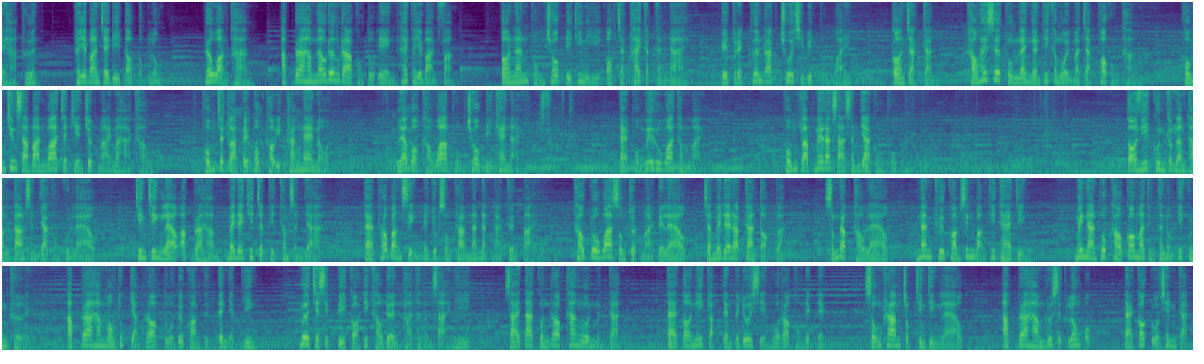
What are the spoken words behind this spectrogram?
ไปหาเพื่อน พยาบาลใจดีตอบตกลง ระหว่างทาง อับราฮัมเล่าเรื่องราวของตัวเองให้พยาบาลฟัง ตอนนั้นผมโชคดีที่หนีออกจากค่ายกักกันได้ เปียเตรกเพื่อนรักช่วยชีวิตผมไว้ ก่อนจากกัน เขาให้เสื้อคลุมและเงินที่ขโมยมาจากพ่อของเขา ผมจึงสาบานว่าจะเขียนจดหมายมาหาเขา ผมจะกลับไปพบเขาอีกครั้งแน่นอน แล้วบอกเขาว่าผมโชคดีแค่ไหน แต่ผมไม่รู้ว่าทำไม ผมกลับไม่รักษาสัญญาของผม ตอนนี้คุณกำลังทำตามสัญญาของคุณแล้ว จริง ๆ แล้วอับราฮัมไม่ได้คิดจะผิดคำสัญญา แต่เพราะบางสิ่งในยุคสงครามนั้นหนักหนาเกินไป เขากลัวว่าส่งจดหมายไปแล้ว จะไม่ได้รับการตอบกลับสำหรับเขาแล้ว นั่นคือความสิ้นหวังที่แท้จริง ไม่นานพวกเขาก็มาถึงถนนที่คุ้นเคย อับราฮัมมองทุกอย่างรอบตัวด้วยความตื่นเต้นอย่างยิ่ง เมื่อ 70 ปีก่อนที่เขาเดินผ่านถนนสายนี้ สายตาคนรอบข้างล้วนเหมือนกัน แต่ตอนนี้กลับเต็มไปด้วยเสียงหัวเราะของเด็กๆ สงครามจบจริง ๆ แล้ว อับราฮัมรู้สึกโล่งอก แต่ก็กลัวเช่นกัน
